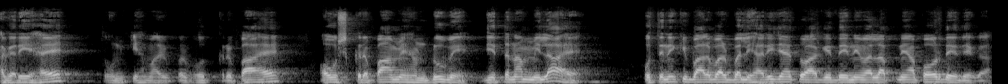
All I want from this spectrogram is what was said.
अगर ये है तो उनकी हमारे ऊपर बहुत कृपा है, और उस कृपा में हम डूबे। जितना मिला है, उतने की बार बार बलिहारी जाए तो आगे देने वाला अपने आप और दे देगा।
